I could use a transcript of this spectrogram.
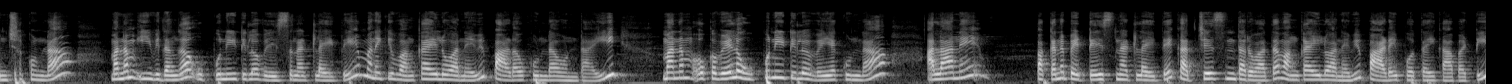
ఉంచకుండా మనం ఈ విధంగా ఉప్పు నీటిలో వేసినట్లయితే మనకి వంకాయలు అనేవి పాడవకుండా ఉంటాయి. మనం ఒకవేళ ఉప్పు నీటిలో వేయకుండా అలానే పక్కన పెట్టేసినట్లయితే కట్ చేసిన తర్వాత వంకాయలు అనేవి పాడైపోతాయి కాబట్టి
